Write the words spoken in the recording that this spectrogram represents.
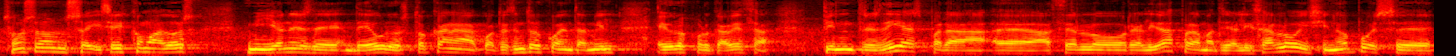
Son, son 6,2 millones de, euros. Tocan a 440.000 euros por cabeza. Tienen tres días para eh, hacerlo realidad, para materializarlo y si no, pues eh,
